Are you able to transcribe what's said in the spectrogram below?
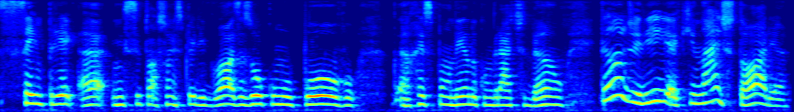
sempre uh, em situações perigosas ou com o povo uh, respondendo com gratidão. Então eu diria que na história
